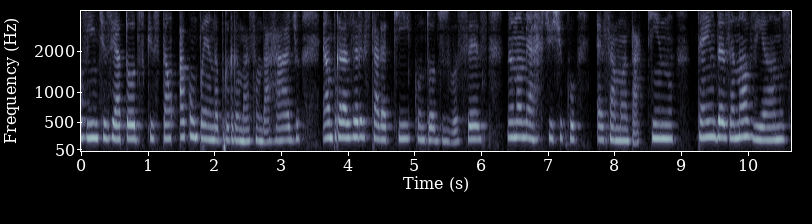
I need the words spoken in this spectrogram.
ouvintes e a todos que estão acompanhando a programação da rádio. É um prazer estar aqui com todos vocês. Meu nome artístico é Samantha Aquino, tenho 19 anos,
